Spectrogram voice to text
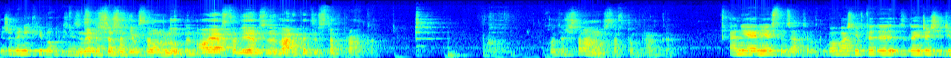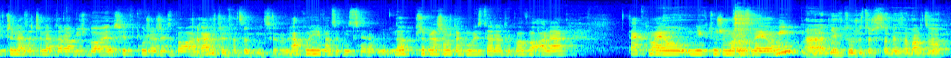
żeby nikt nie był później Nie być też zaskoczony. takim samym ludnym. O, ja wstawiłem zmywarkę, ty wstaw pralkę. Tylko też samemu wstaw tą pralkę. A nie, ja nie jestem za tym, bo właśnie wtedy najczęściej dziewczyna zaczyna to robić, bo się wkurza, że jest A bałagan, później facet nic nie robi. a później facet nic nie robi. No przepraszam, że tak mówię stereotypowo, ale tak mają niektórzy moi znajomi. Ale niektórzy też sobie za bardzo,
